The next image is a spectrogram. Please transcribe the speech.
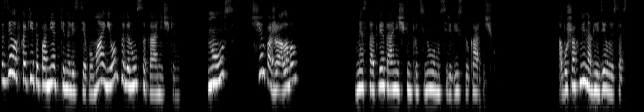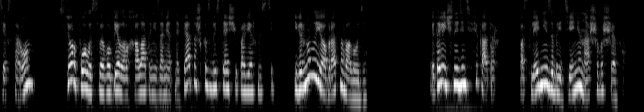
Сделав какие-то пометки на листе бумаги, он повернулся к Анечкину. «Ну-с, с чем пожаловал?» Вместо ответа Анечкин протянул ему серебристую карточку. Абушахмин оглядел ее со всех сторон, стер пол из своего белого халата незаметное пятнышко с блестящей поверхности и вернул ее обратно Володе. Это личный идентификатор, последнее изобретение нашего шефа.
